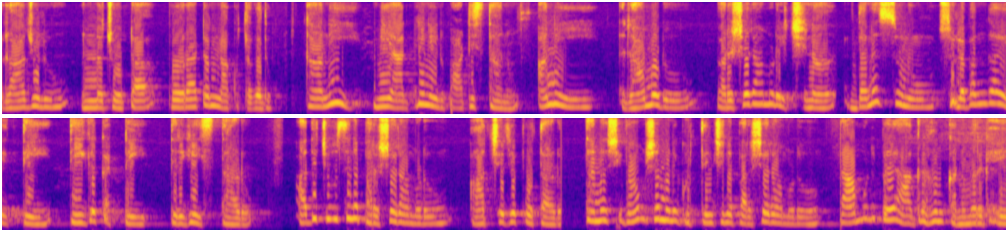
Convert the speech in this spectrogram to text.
రాజులు ఉన్న చోట పోరాటం నాకు తగదు. కానీ మీ ఆజ్ఞ నేను పాటిస్తాను అని రాముడు పరశురాముడు ఇచ్చిన ధనస్సును సులభంగా ఎత్తి తీగ కట్టి తిరిగి ఇస్తాడు. అది చూసిన పరశురాముడు ఆశ్చర్యపోతాడు. తన శివాంశమని గుర్తించిన పరశురాముడు రామునిపై ఆగ్రహం కనుమరుగై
